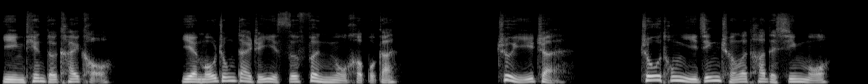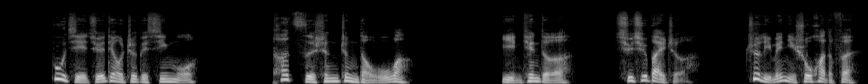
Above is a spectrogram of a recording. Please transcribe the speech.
尹天德开口，眼眸中带着一丝愤怒和不甘。这一战，周通已经成了他的心魔，不解决掉这个心魔。他此生正道无望。尹天德，区区败者，这里没你说话的份。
